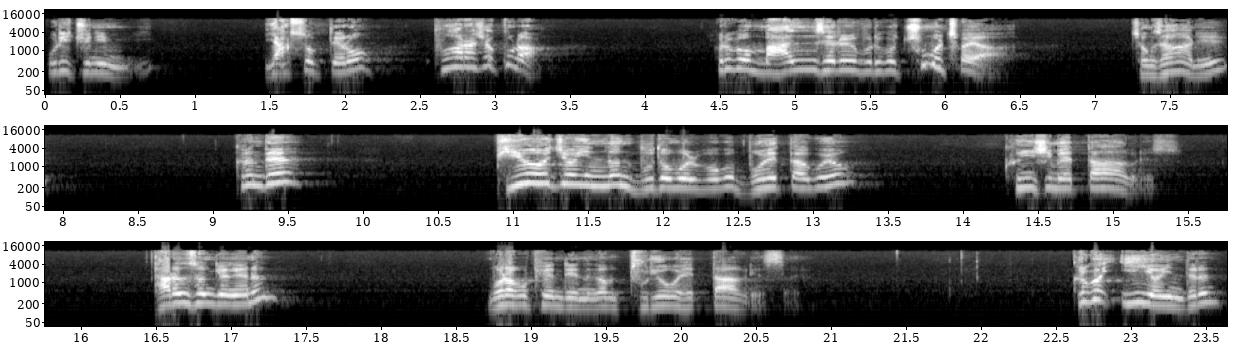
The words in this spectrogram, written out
우리 주님 약속대로 부활하셨구나. 그리고 만세를 부리고 춤을 춰야 정상 아니에요? 그런데 비어져 있는 무덤을 보고 뭐 했다고요? 근심했다 그랬어. 다른 성경에는 뭐라고 표현되어 있는가 하면 두려워했다 그랬어요. 그리고 이 여인들은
